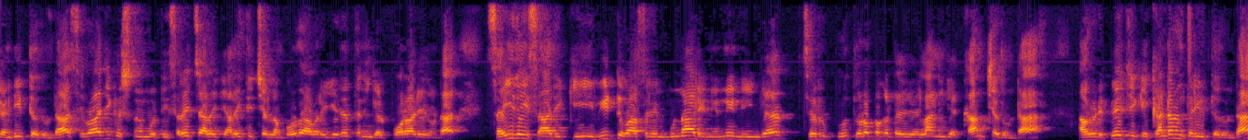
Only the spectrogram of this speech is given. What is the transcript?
கண்டித்ததுண்டா? சிவாஜி கிருஷ்ணமூர்த்தி சிறைச்சாலைக்கு அழைத்து செல்லும் போது அவரை எதிர்த்து நீங்கள் போராடியதுண்டா? சைதை சாதிக்கு வீட்டு வாசலின் முன்னாடி நின்று நீங்க செருப்பு துறப்பக்கட்டை எல்லாம் நீங்க காமிச்சதுண்டா? அவருடைய பேச்சுக்கு கண்டனம் தெரிவித்ததுண்டா?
